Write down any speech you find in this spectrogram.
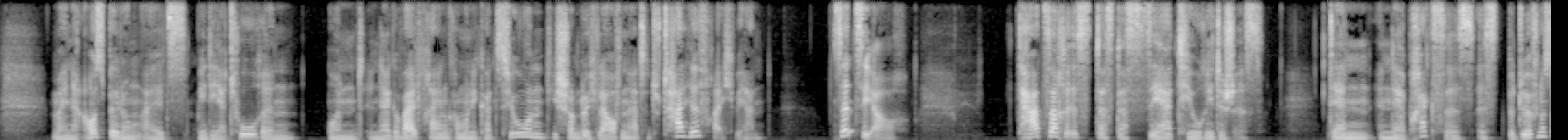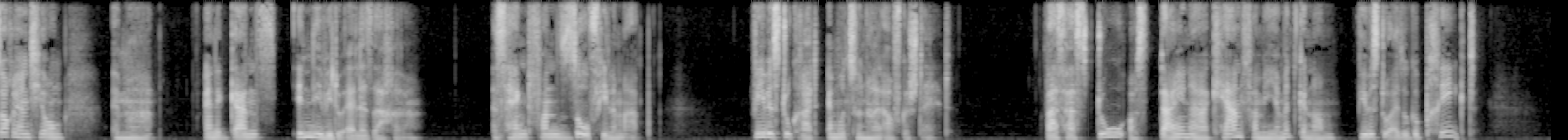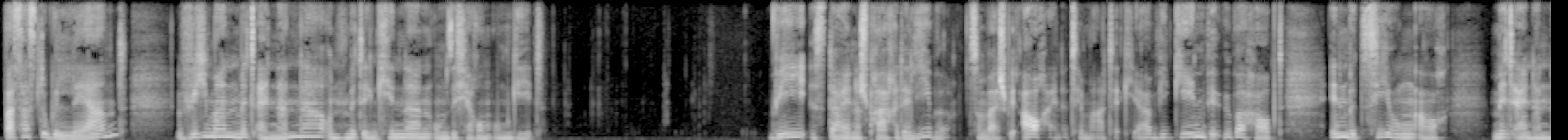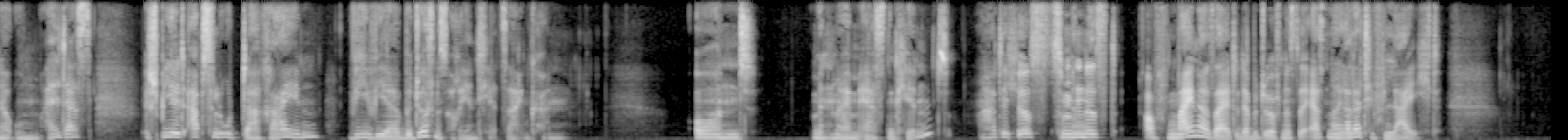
meine Ausbildung als Mediatorin und in der gewaltfreien Kommunikation, die ich schon durchlaufen hatte, total hilfreich wären. Sind sie auch. Tatsache ist, dass das sehr theoretisch ist. Denn in der Praxis ist Bedürfnisorientierung immer eine ganz individuelle Sache. Es hängt von so vielem ab. Wie bist du gerade emotional aufgestellt? Was hast du aus deiner Kernfamilie mitgenommen? Wie bist du also geprägt? Was hast du gelernt, wie man miteinander und mit den Kindern um sich herum umgeht? Wie ist deine Sprache der Liebe? Zum Beispiel auch eine Thematik, ja? Wie gehen wir überhaupt in Beziehungen auch miteinander um? All das spielt absolut da rein, wie wir bedürfnisorientiert sein können. Und mit meinem ersten Kind hatte ich es zumindest auf meiner Seite der Bedürfnisse erstmal relativ leicht.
